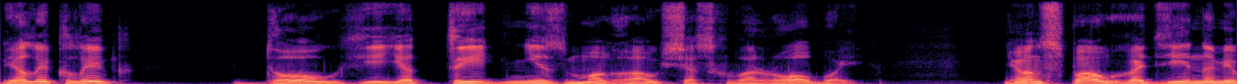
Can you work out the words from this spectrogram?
белы клык доўгія тыдні змагаўся з хваробай. Ён спаў гадзінамі,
